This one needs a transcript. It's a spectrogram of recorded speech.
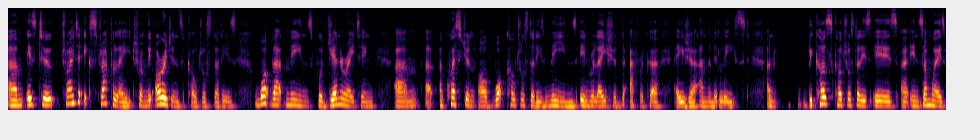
um, is to try to extrapolate from the origins of cultural studies what that means for generating um, a, a, question of what cultural studies means in relation to Africa, Asia, and the Middle East. And because cultural studies is uh, in some ways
